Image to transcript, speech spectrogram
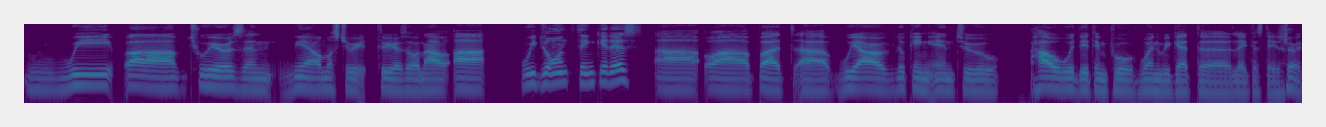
we uh two years and yeah almost two, three years old now uh we don't think it is uh, uh but uh we are looking into how would it improve when we get the latest data Sure.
